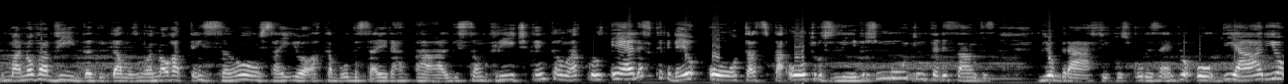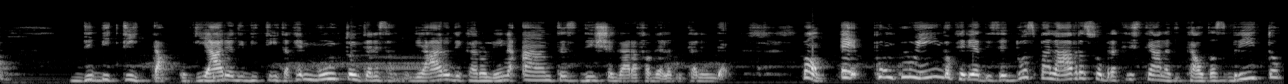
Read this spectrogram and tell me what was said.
uma nova vida, digamos, uma nova atenção, saiu, acabou de sair a, a lição crítica, então e ela escreveu outras, outros livros muito interessantes, biográficos, por exemplo, o Diário de Bitita, o Diário de Bitita, que é muito interessante, o Diário de Carolina antes de chegar à favela de Canindé. Bom, e concluindo, queria dizer duas palavras sobre a Cristiana de Caldas Brito,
